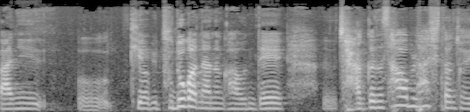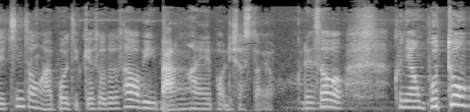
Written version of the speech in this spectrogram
많이 어, 기업이 부도가 나는 가운데 작은 사업을 하시던 저희 친정 아버지께서도 사업이 망해 버리셨어요. 그래서 그냥 보통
